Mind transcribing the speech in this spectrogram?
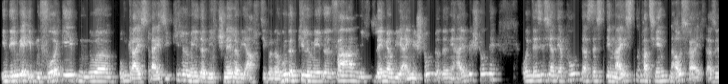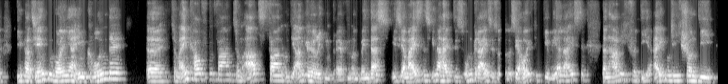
indem wir eben vorgeben, nur Umkreis 30 Kilometer, nicht schneller wie 80 oder 100 Kilometer fahren, nicht länger wie eine Stunde oder eine halbe Stunde. Und das ist ja der Punkt, dass das den meisten Patienten ausreicht. Also die Patienten wollen ja im Grunde äh, zum Einkaufen fahren, zum Arzt fahren und die Angehörigen treffen. Und wenn das ist ja meistens innerhalb des Umkreises oder sehr häufig gewährleistet, dann habe ich für die eigentlich schon die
